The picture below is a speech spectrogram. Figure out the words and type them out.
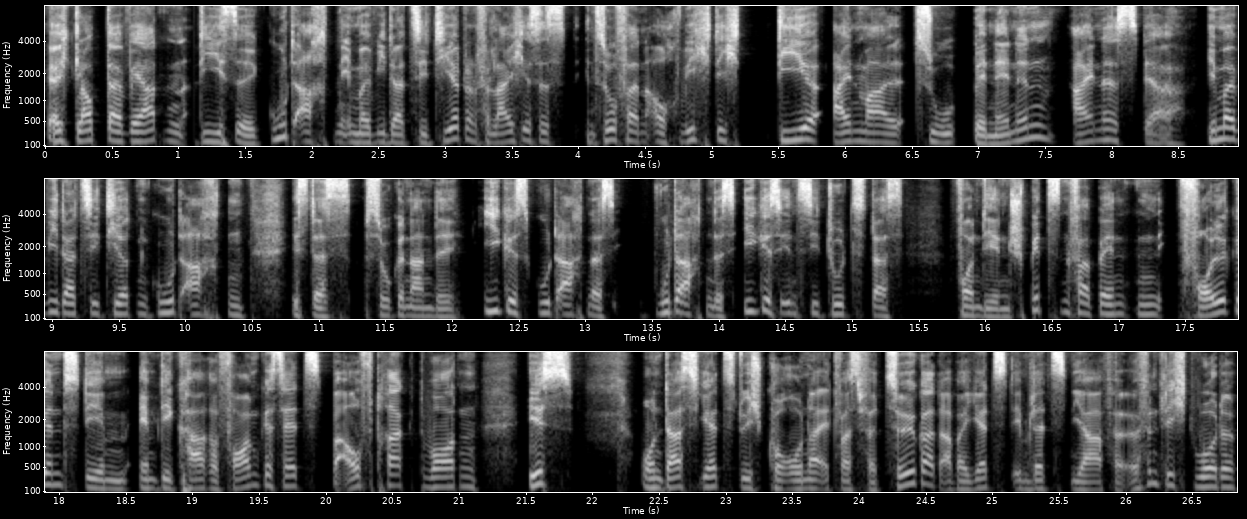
Ja, ich glaube, da werden diese Gutachten immer wieder zitiert und vielleicht ist es insofern auch wichtig, die einmal zu benennen. Eines der immer wieder zitierten Gutachten ist das sogenannte IGES-Gutachten, das Gutachten des IGES-Instituts, das von den Spitzenverbänden folgend dem MDK-Reformgesetz beauftragt worden ist und das jetzt durch Corona etwas verzögert, aber jetzt im letzten Jahr veröffentlicht wurde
